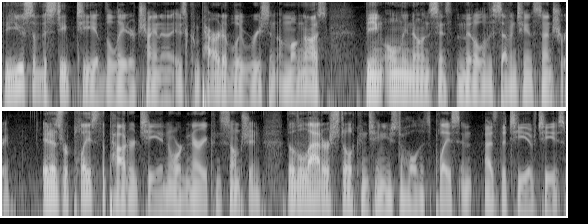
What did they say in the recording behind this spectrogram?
The use of the steep tea of the later China is comparatively recent among us, being only known since the middle of the 17th century. It has replaced the powdered tea in ordinary consumption, though the latter still continues to hold its place in, as the tea of teas.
